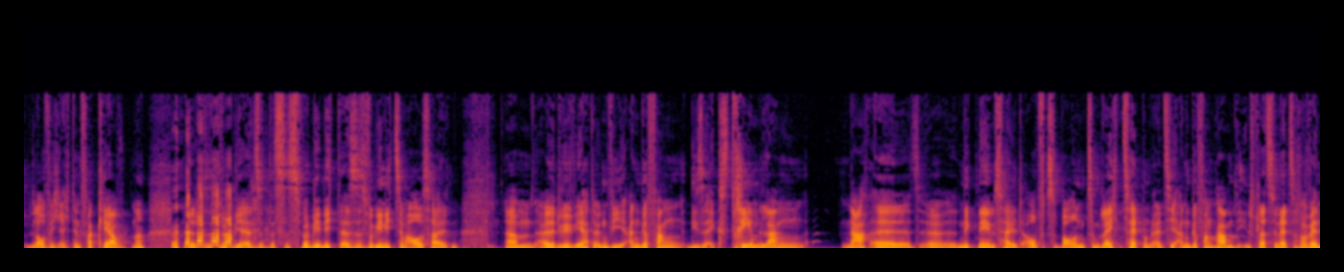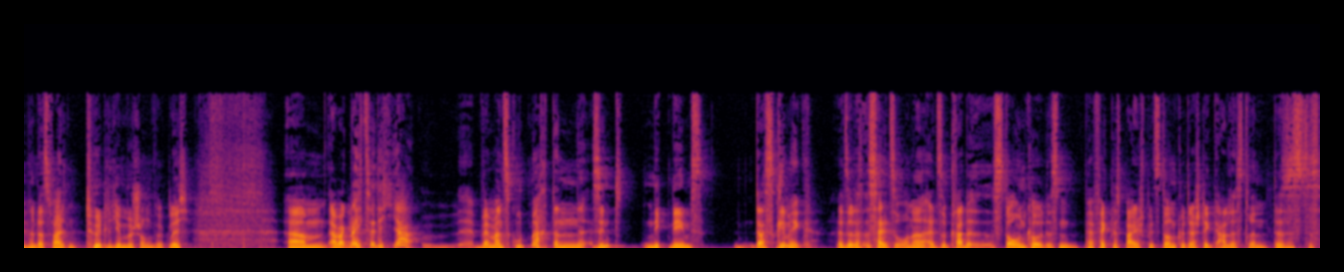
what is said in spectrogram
laufe ich echt in Verkehr. Ne? Also das, ist wirklich, also das ist wirklich nicht, das ist wirklich nicht zum Aushalten. Ähm, also die WWE hat irgendwie angefangen, diese extrem langen nach, äh, äh, Nicknames halt aufzubauen, zum gleichen Zeitpunkt, als sie angefangen haben, die inflationär zu verwenden. Und das war halt eine tödliche Mischung, wirklich. Ähm, aber gleichzeitig, ja, wenn man es gut macht, dann sind Nicknames das Gimmick. Also das ist halt so, ne? Also gerade Stone Cold ist ein perfektes Beispiel. Stone Cold, da steckt alles drin. Das ist das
